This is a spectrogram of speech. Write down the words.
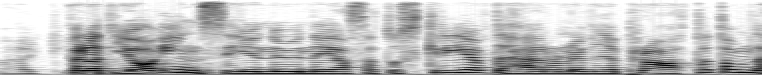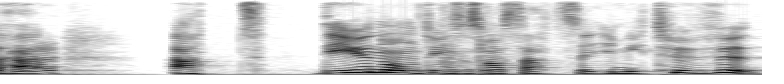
Verkligen. För att jag inser ju nu när jag satt och skrev det här och när vi har pratat om det här att det är ju någonting som har satt sig i mitt huvud.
